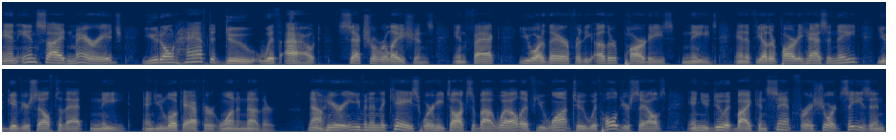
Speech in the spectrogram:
and inside marriage, you don't have to do without sexual relations. In fact, you are there for the other party's needs. And if the other party has a need, you give yourself to that need and you look after one another. Now, here, even in the case where he talks about, well, if you want to withhold yourselves and you do it by consent for a short season,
